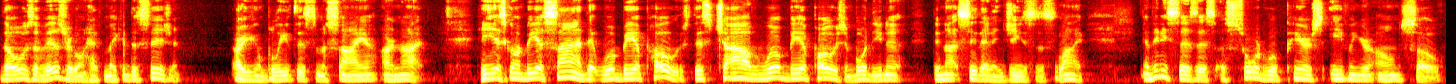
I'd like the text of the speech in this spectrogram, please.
Those of Israel are going to have to make a decision. Are you going to believe this Messiah or not? He is going to be a sign that will be opposed. This child will be opposed. And boy, do you know do not see that in Jesus' life. And then he says this a sword will pierce even your own soul.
